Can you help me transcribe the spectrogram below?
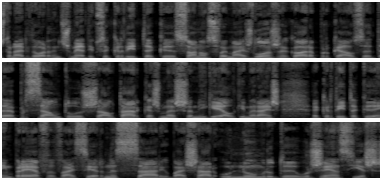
O bastonário da Ordem dos Médicos acredita que só não se foi mais longe agora por causa da pressão dos autarcas, mas Miguel Guimarães acredita que em breve vai ser necessário baixar o número de urgências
